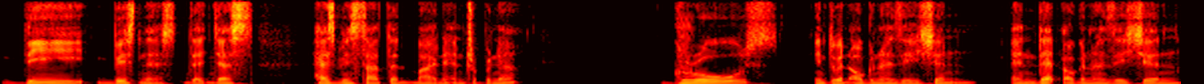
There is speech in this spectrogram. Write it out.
the business that just has been started by an entrepreneur grows into an organization, and that organization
